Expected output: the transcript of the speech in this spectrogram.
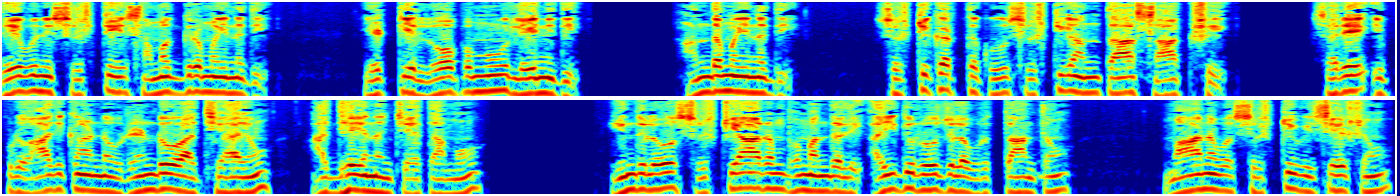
దేవుని సృష్టి సమగ్రమైనది. ఎట్టి లోపమూ లేనిది. అందమైనది. సృష్టికర్తకు సృష్టి అంతా సాక్షి. సరే ఇప్పుడు ఆదికాండం రెండో అధ్యాయం అధ్యయనం చేతాము ఇందులో సృష్ట్యారంభమందలి ఐదు రోజుల వృత్తాంతం మానవ సృష్టి విశేషం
